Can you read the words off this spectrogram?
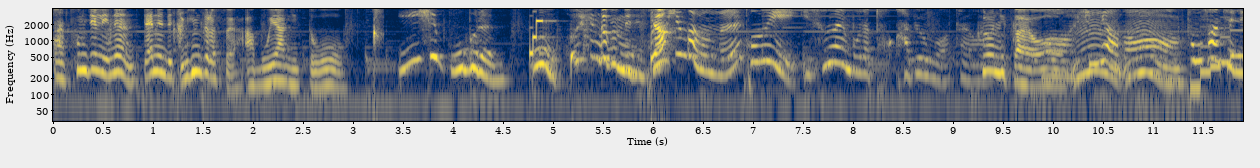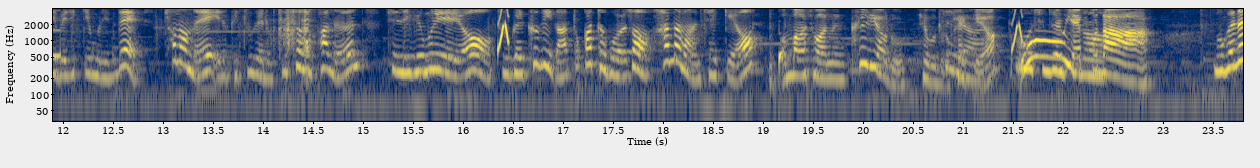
어, 폼젤리는 떼는데 좀 힘들었어요. 아 모양이 또. 25g. 오 훨씬 가볍네 진짜. 훨씬 가볍네. 폼이 이 슬라임보다 더 가벼운 것 같아요. 그러니까요. 와 음, 신기하다. 음. 풍선 젤리 매직 괴물인데 천 원에 이렇게 두 개를 붙여서 파는 젤리 괴물이에요. 두 개 크기가 똑같아 보여서 하나만 잴게요. 엄마가 좋아하는 클리어로 재보도록 클리어. 할게요. 오, 진짜 예쁘다. 예쁘다. 무게는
